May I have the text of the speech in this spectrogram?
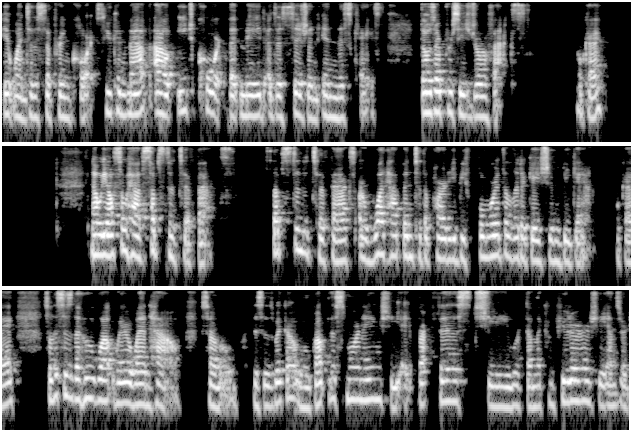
it went to the Supreme Court. So you can map out each court that made a decision in this case. Those are procedural facts. Okay. Now we also have substantive facts. Substantive facts are what happened to the party before the litigation began. Okay. So this is the who, what, where, when, how. So Mrs. Wicka woke up this morning. She ate breakfast. She worked on the computer. She answered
